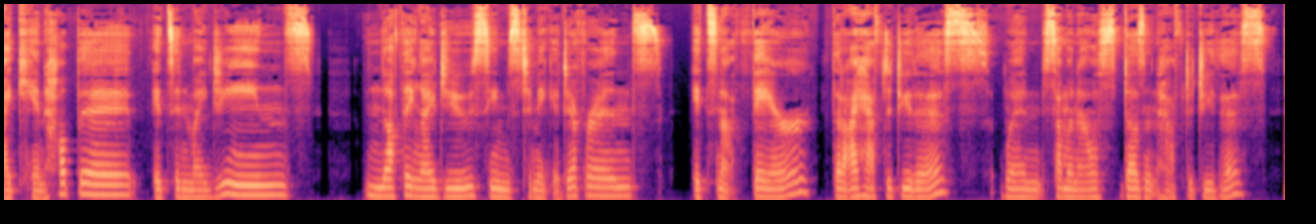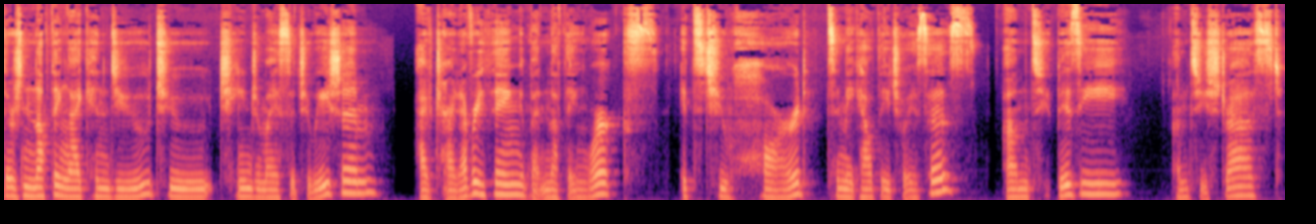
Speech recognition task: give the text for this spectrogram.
I can't help it. It's in my genes. Nothing I do seems to make a difference. It's not fair that I have to do this when someone else doesn't have to do this. There's nothing I can do to change my situation. I've tried everything, but nothing works. It's too hard to make healthy choices. I'm too busy. I'm too stressed.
